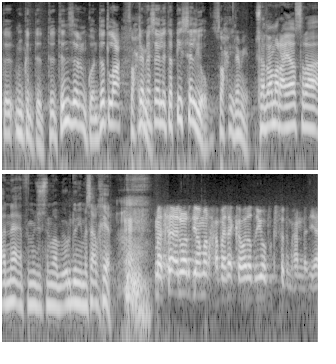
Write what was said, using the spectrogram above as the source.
تت- ممكن تت- تنزل ممكن تطلع. صحيح. المسألة تقيس اليوم. صحيح. جميل. أستاذ عمر عياصرة النائب في مجلس النواب الأردني مساء الخير. مساء الورد يا مرحبا لك ولضيوفك أستاذ محمد يا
